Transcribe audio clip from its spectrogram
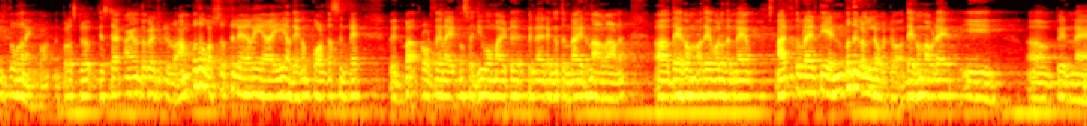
എനിക്ക് തോന്നണേ. ഇപ്പോൾ പ്ലസ് ടു ജസ്റ്റ് അങ്ങനത്തെ കഴിഞ്ഞിട്ടുള്ളൂ. അമ്പത് വർഷത്തിലേറെയായി അദ്ദേഹം കോൺഗ്രസിന്റെ പ്രവർത്തകനായിരുന്നു സജീവമായിട്ട് പിന്നെ രംഗത്തുണ്ടായിരുന്ന ആളാണ്. അദ്ദേഹം അതേപോലെ തന്നെ ആയിരത്തി തൊള്ളായിരത്തി എൺപതുകളിലോ മറ്റോ അദ്ദേഹം അവിടെ ഈ പിന്നെ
